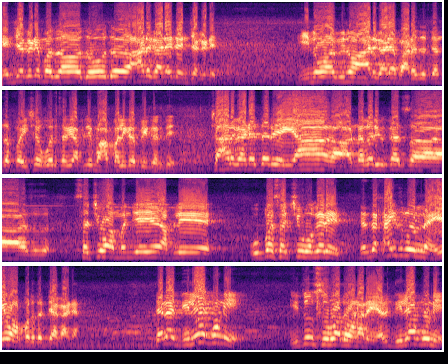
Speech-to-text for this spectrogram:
यांच्याकडे मग जवळ- जवळजवळ आठ गाड्या आहेत त्यांच्याकडे. इनोवा विनोवा आठ गाड्या भाड्यात त्यांचा पैसे वगैरे सगळे आपली महापालिका पे करते. चार गाड्या तर या नगर विकास सचिव म्हणजे आपले उपसचिव वगैरे त्यांचा काहीच रोल नाही. हे वापरतात त्या गाड्या. त्यांना दिल्या कोणी? इथून सुरुवात होणार आहे. दिल्या कोणी?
